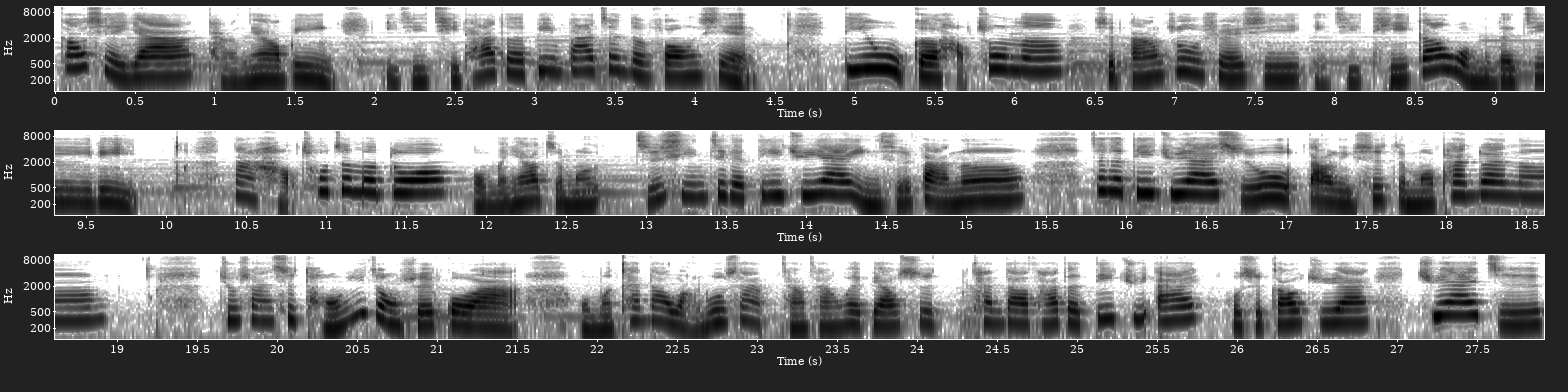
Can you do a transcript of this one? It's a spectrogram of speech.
高血压、糖尿病以及其他的并发症的风险。第五个好处呢，是帮助学习以及提高我们的记忆力。那好处这么多，我们要怎么执行这个 DGI 饮食法呢？这个 DGI 食物到底是怎么判断呢？就算是同一种水果啊，我们看到网络上常常会标示看到它的低 GI 或是高 GI，GI 值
